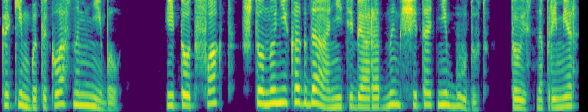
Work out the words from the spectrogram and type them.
каким бы ты классным ни был. И тот факт, что ну никогда они тебя родным считать не будут. То есть, например,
